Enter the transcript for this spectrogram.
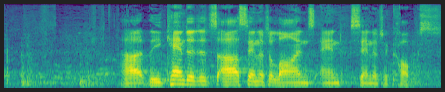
Uh, the candidates are Senator Lyons and Senator Cox.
